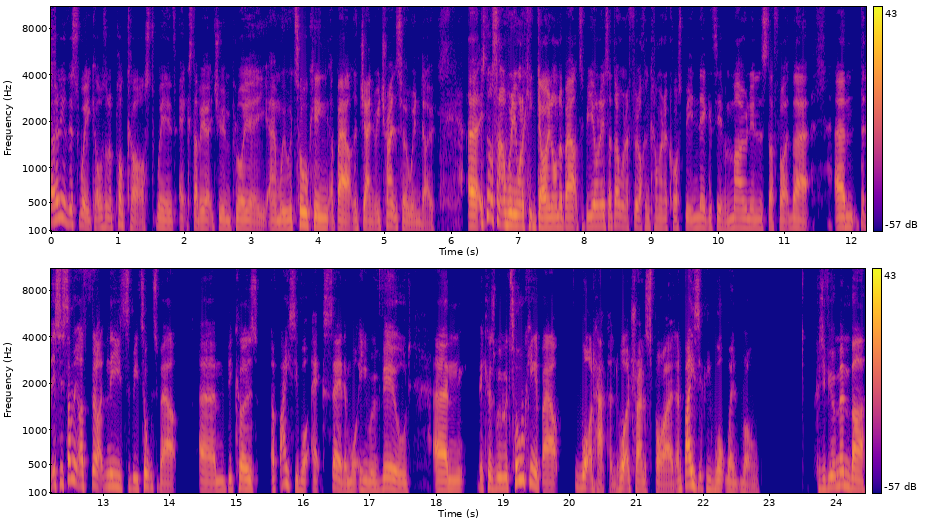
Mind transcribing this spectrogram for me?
Earlier this week, I was on a podcast with ex-WHU employee, and we were talking about the January transfer window. Uh, it's not something I really want to keep going on about, to be honest. I don't want to feel like I'm coming across being negative and moaning and stuff like that. Um, but this is something I feel like needs to be talked about um, because of basically what Ex said and what he revealed. Um, because we were talking about what had happened, what had transpired, and basically what went wrong. Because if you remember,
